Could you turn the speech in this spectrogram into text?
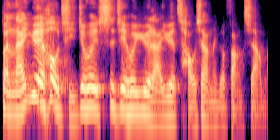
本来越后期就会世界会越来越朝向那个方向嘛。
